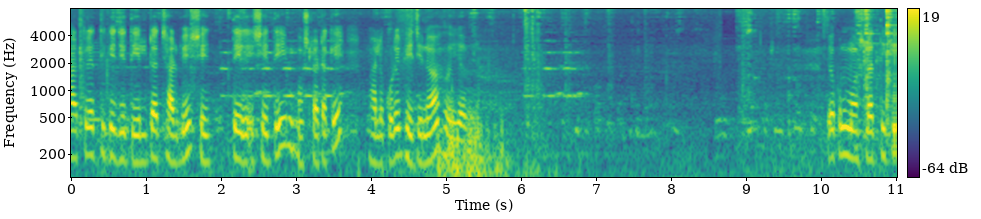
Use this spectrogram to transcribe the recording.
নারকেলের থেকে যে তেলটা ছাড়বে সেই তেল সেতেই মশলাটাকে ভালো করে ভেজে নেওয়া হয়ে যাবে। যখন মশলার থেকে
